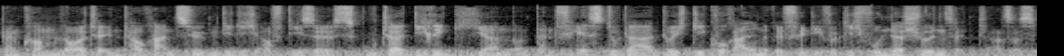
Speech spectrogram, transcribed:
dann kommen Leute in Taucheranzügen, die dich auf diese Scooter dirigieren und dann fährst du da durch die Korallenriffe, die wirklich wunderschön sind. Also es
